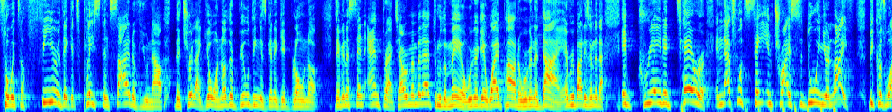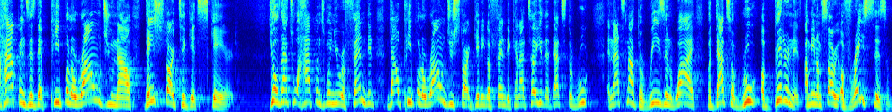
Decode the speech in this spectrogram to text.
So it's a fear that gets placed inside of you now that you're like, yo, another building is gonna get blown up. They're gonna send anthrax. Y'all remember that through the mail? We're gonna get white powder. We're gonna die. Everybody's gonna die. It created terror. And that's what Satan tries to do in your life. Because what happens is that people around you now, they start to get scared. Yo, that's what happens when you're offended. Now people around you start getting offended. Can I tell you that that's the root? And that's not the reason why, but that's a root of bitterness. I mean, I'm sorry, of racism.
